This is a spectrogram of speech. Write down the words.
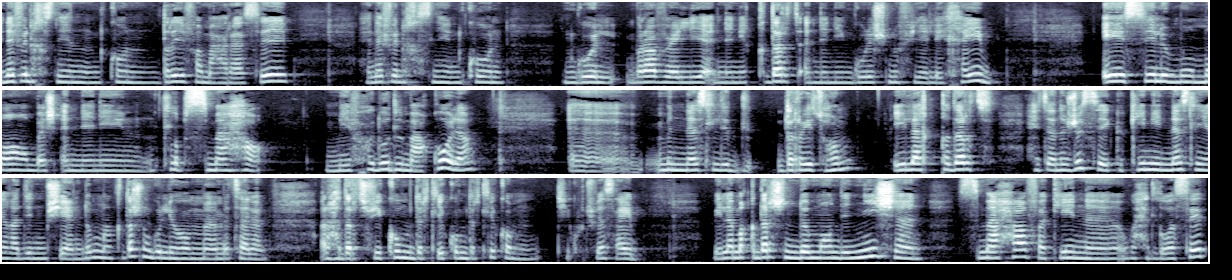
هنا فين خصني نكون ظريفة مع راسي هنا فين خصني نكون نقول برافو عليا إنني قدرت إنني نقول شنو فيا اللي خايب. et c'est le moment باش إنني نطلب السماحة mais في حدود المعقولة آه، من الناس اللي ضريتهم. إلا قدرت حيت أنا je sais كاينين الناس اللي غادي نمشي عندهم ما نقدرش نقول لهم مثلا راه هضرت فيكم درت لكم درت لكم. تيكون شوية صعيب. إلا ما قدرش ندوموندي نيشان سماحة فكاين واحد الوسيط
